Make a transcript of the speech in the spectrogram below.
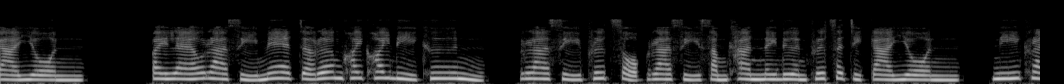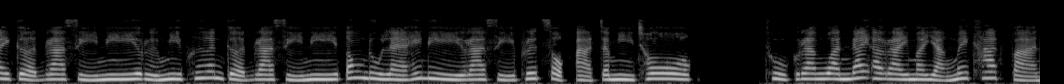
กายน ไปแล้วราศีเมษจะเริ่มค่อยๆดีขึ้น ราศีพฤษภราศีสำคัญในเดือนพฤศจิกายนนี้ใครเกิดราศีนี้หรือมีเพื่อนเกิดราศีนี้ต้องดูแลให้ดีราศีพฤษภอาจจะมีโชค ถูกรางวัลได้อะไรมาอย่างไม่คาดฝัน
